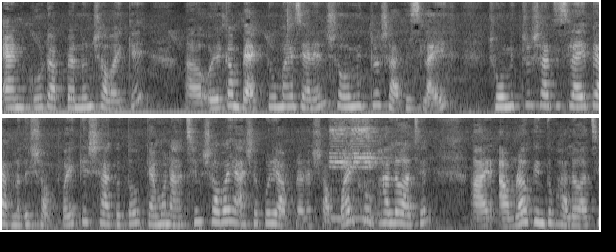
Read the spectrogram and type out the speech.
অ্যান্ড গুড আফটারনুন সবাইকে। Welcome back to my channel Soumitra Sathi's life Soumitra Sathi's লাইফে আপনাদের সবাইকে স্বাগত। কেমন আছেন সবাই? আশা করি আপনারা সবাই খুব ভালো আছেন। আর আমরাও কিন্তু ভালো আছি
